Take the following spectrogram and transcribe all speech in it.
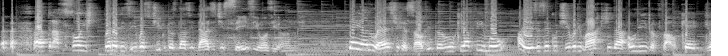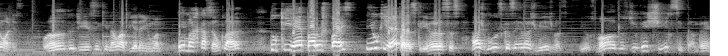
Atrações televisivas típicas das idades de 6 e 11 anos. Diane West ressalta então o que afirmou a ex-executiva de marketing da Universal, Kate Jones, quando disse que não havia nenhuma demarcação clara do que é para os pais e o que é para as crianças. As músicas eram as mesmas e os modos de vestir-se também.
